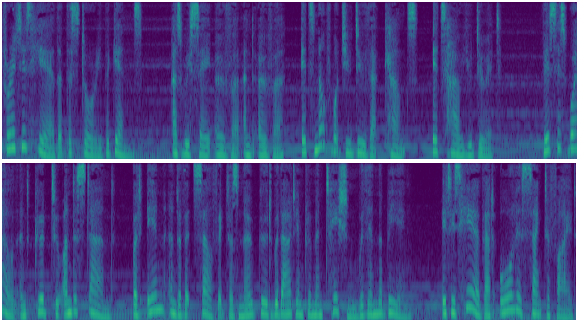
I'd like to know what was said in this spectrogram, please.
for it is here that the story begins. As we say over and over, it's not what you do that counts, it's how you do it. This is well and good to understand, but in and of itself it does no good without implementation within the being. It is here that all is sanctified,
